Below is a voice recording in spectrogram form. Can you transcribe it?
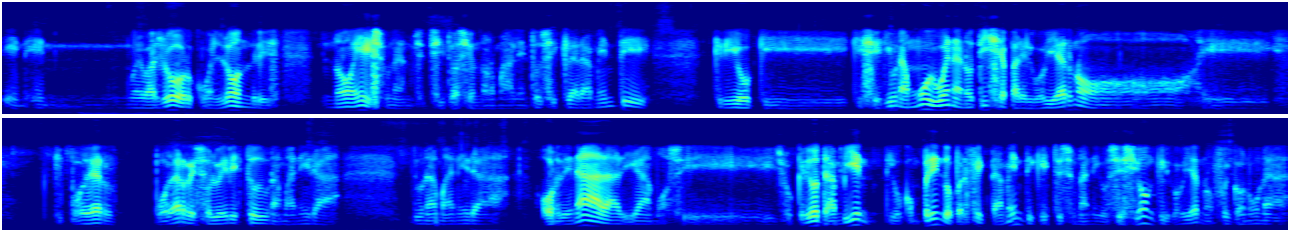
en, en Nueva York o en Londres no es una situación normal. Entonces, claramente creo que, que sería una muy buena noticia para el gobierno eh, que poder poder resolver esto de una manera de una manera ordenada digamos. Eh, yo creo también digo comprendo perfectamente que esto es una negociación que el gobierno fue con una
